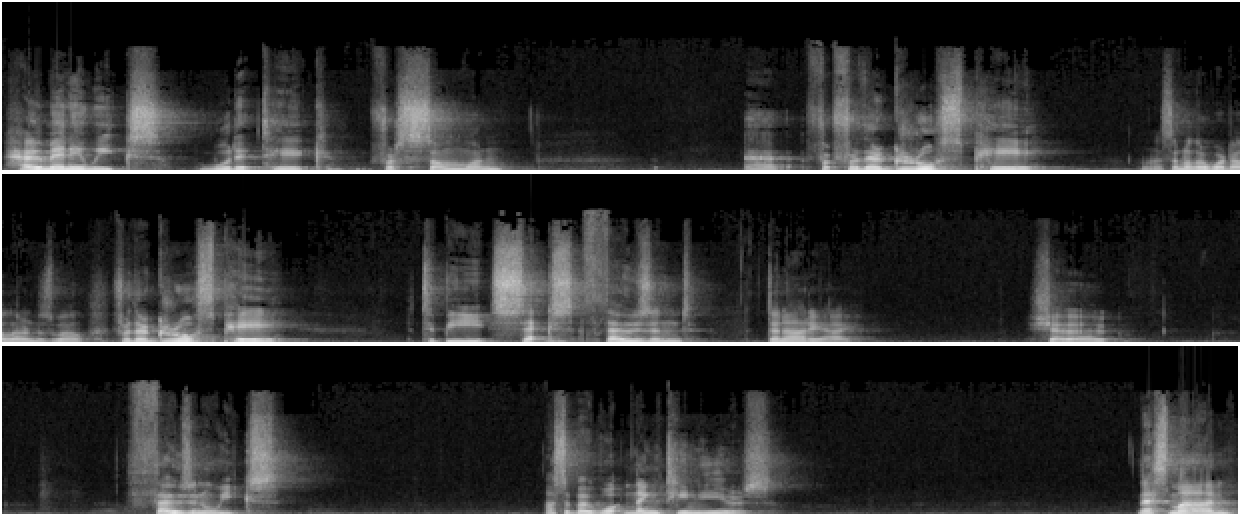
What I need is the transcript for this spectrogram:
How many weeks would it take for someone, uh, for, for their gross pay? That's another word I learned as well. For their gross pay to be 6,000 denarii. Shout out. Thousand weeks. That's about what, 19 years? This man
